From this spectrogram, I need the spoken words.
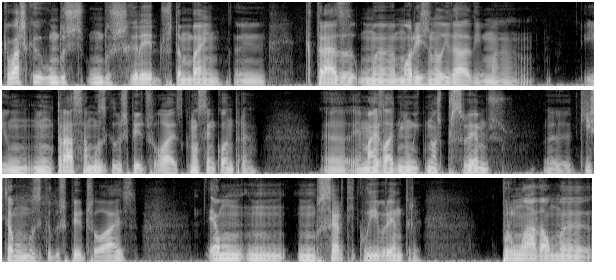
que eu acho que um dos, um dos segredos também que traz uma, uma, originalidade e, uma, e um, um, traço à música do Spiritualized que não se encontra em mais lado nenhum e que nós percebemos que isto é uma música do Spiritualized é um, um, um certo equilíbrio entre por um lado há uma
